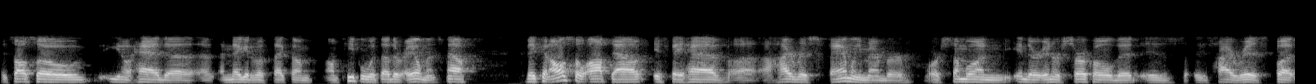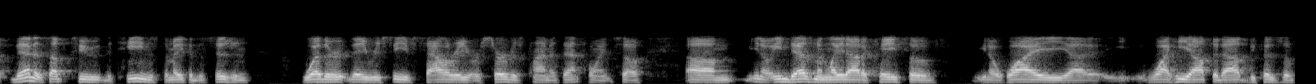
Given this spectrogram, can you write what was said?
it's also you know had a, a negative effect on on people with other ailments. Now they can also opt out if they have a, a high risk family member or someone in their inner circle that is, is high risk. But then it's up to the teams to make a decision whether they receive salary or service time at that point. So, um, you know, Ian Desmond laid out a case of, you know, why, uh, why he opted out because of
